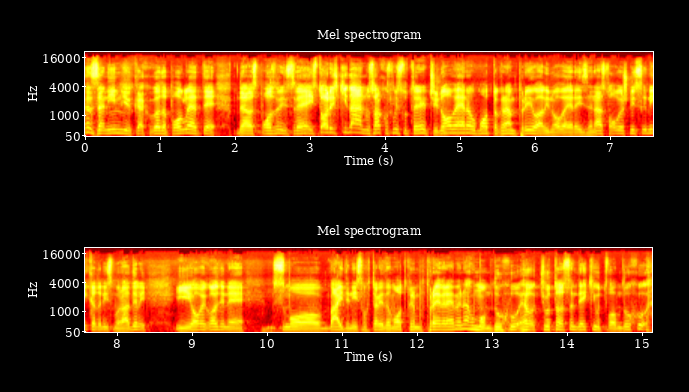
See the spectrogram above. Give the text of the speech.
zanimljiv kako god da pogledate. Da vas pozdravim sve, istorijski dan u svakom smislu te reči. Nova era u Moto Grand Prix, ali nova era iza nas. Ovo još nisam, nikada nismo radili i ove godine smo, ajde, nismo hteli da vam otkrijemo pre vremena u mom duhu. Evo, čutao sam deki u tvom duhu.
